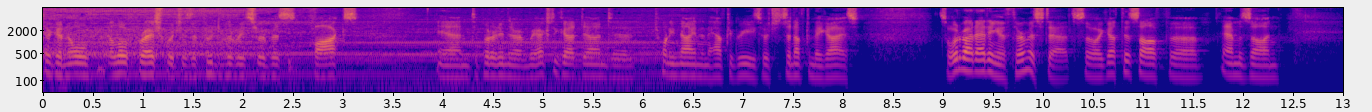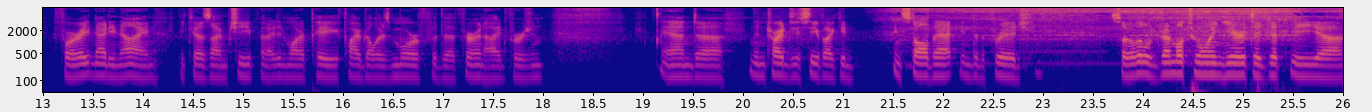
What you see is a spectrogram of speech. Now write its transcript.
took an old HelloFresh, which is a food delivery service box, and to put it in there, and we actually got down to 29 and a half degrees, which is enough to make ice. So what about adding a thermostat? So I got this off uh, Amazon for $8.99 because I'm cheap and I didn't want to pay $5 more for the Fahrenheit version. And uh, then tried to see if I could install that into the fridge. So a little Dremel tooling here to get the uh,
